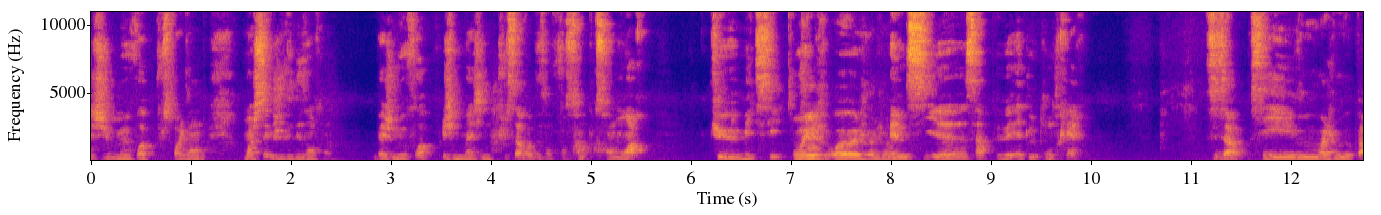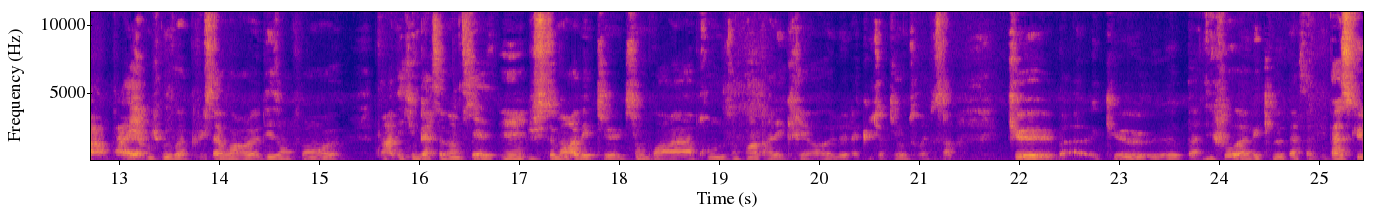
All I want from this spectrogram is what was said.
je me vois plus, par exemple, moi je sais que je veux des enfants. Ben, je me vois, j'imagine plus avoir des enfants 100% noirs que métissés. Oui, ouais, ouais, je vois, je vois. Même si euh, ça peut être le contraire. C'est ça. C'est moi, je me parle pareil. hein, je me vois plus avoir euh, des enfants euh, avec une personne entière, Mm. justement, avec euh, qui on pourra apprendre aux enfants à parler créole, la culture qui est autour et tout ça, que bah, que euh, par défaut avec une autre personne. Parce que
